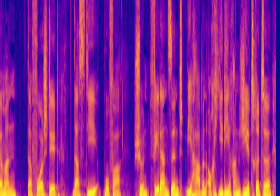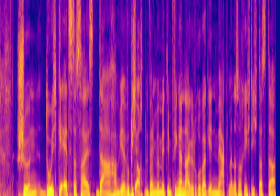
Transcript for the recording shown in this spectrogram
wenn man davor steht, dass die Puffer schön federnd sind. Wir haben auch hier die Rangiertritte schön durchgeätzt. Das heißt, da haben wir wirklich auch, wenn wir mit dem Fingernagel drüber gehen, merkt man es auch richtig, dass da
